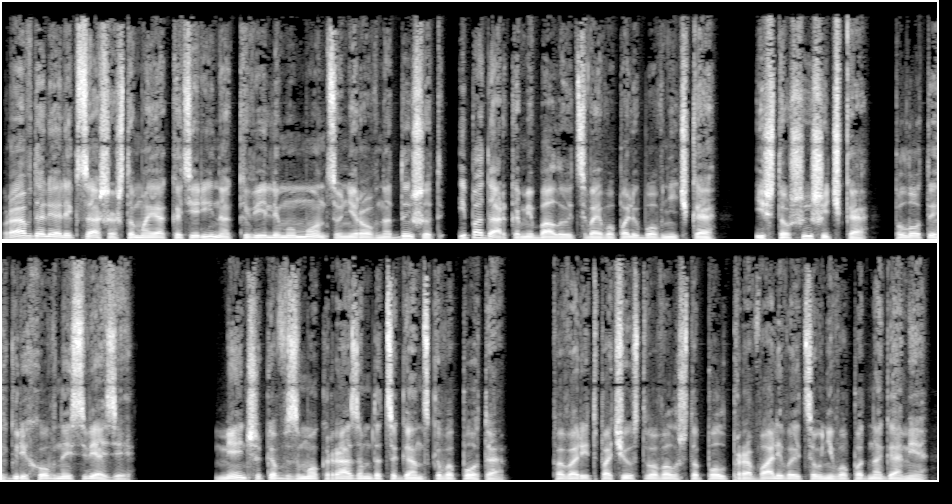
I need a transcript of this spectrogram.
Правда ли, Алексаша, что моя Катерина к Вильяму Монцу неровно дышит и подарками балует своего полюбовничка, и что Шишечка — плод их греховной связи? Меньшиков взмок разом до цыганского пота. Фаворит почувствовал, что пол проваливается у него под ногами —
